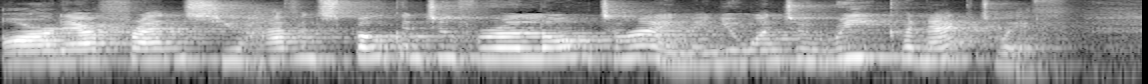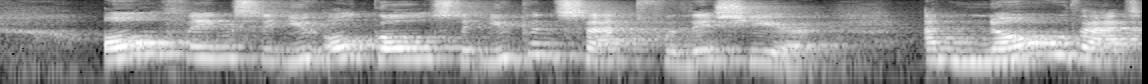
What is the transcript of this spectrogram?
Are there friends you haven't spoken to for a long time and you want to reconnect with? All things that you, all goals that you can set for this year and know that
